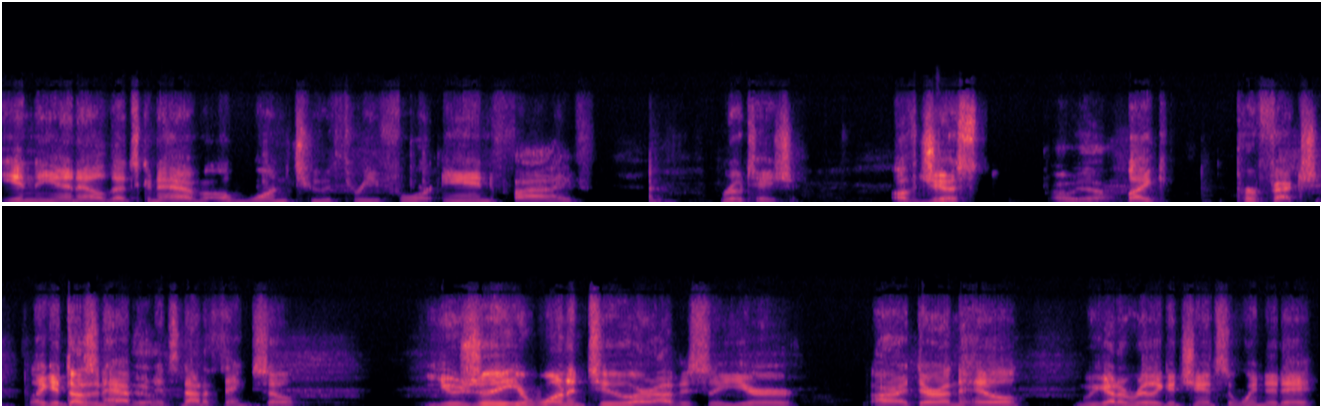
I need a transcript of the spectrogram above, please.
in the NL that's going to have a one, two, three, four, and five rotation of just Oh yeah. like perfection. Like it doesn't happen. Yeah. It's not a thing. So usually your one and two are obviously your all right, they're on the hill. We got a really good chance to win today.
